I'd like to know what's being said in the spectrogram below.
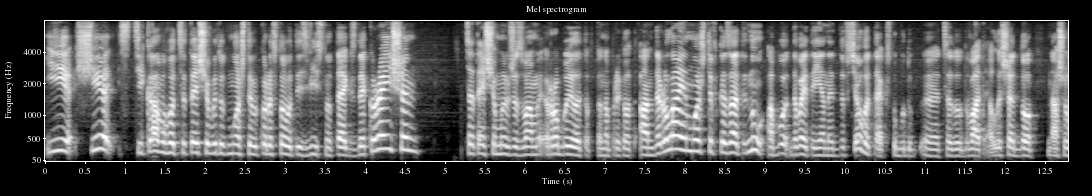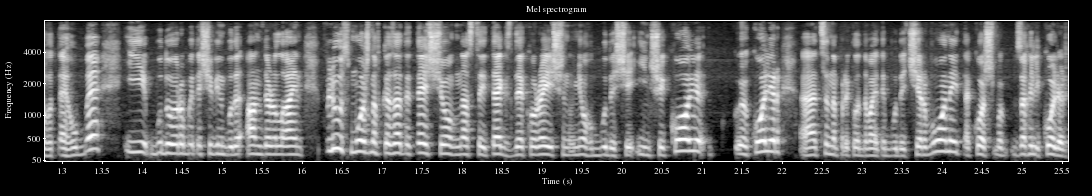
і ще з цікавого, це те, що ви тут можете використовувати, звісно, текст decoration. Це те, що ми вже з вами робили. Тобто, наприклад, underline можете вказати. Ну, або давайте я не до всього тексту буду е, це додавати, а лише до нашого тегу B, і буду робити, що він буде underline. Плюс можна вказати те, що в нас цей текст decoration, у нього буде ще інший колір. Колір, Е, це, наприклад, давайте буде червоний. Також взагалі колір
